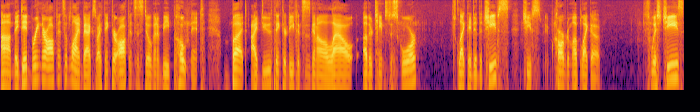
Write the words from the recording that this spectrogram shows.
Um, they did bring their offensive line back, so I think their offense is still going to be potent. But I do think their defense is going to allow other teams to score, like they did the Chiefs. Chiefs carved them up like a Swiss cheese,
